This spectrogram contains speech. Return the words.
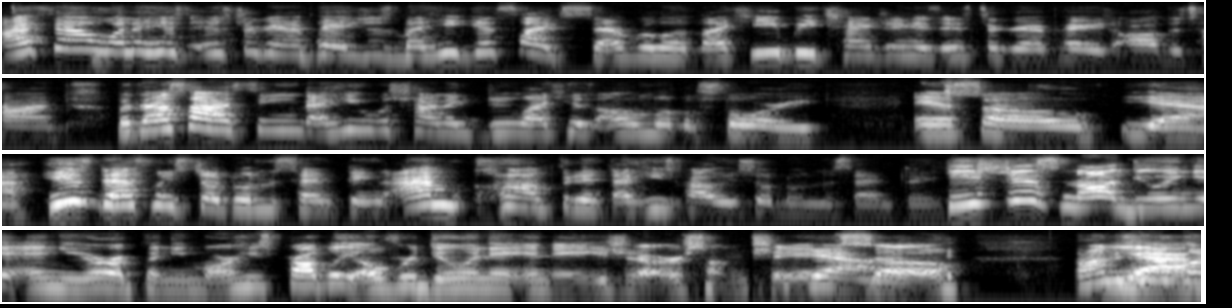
I found one of his Instagram pages, but he gets like several of like he'd be changing his Instagram page all the time. But that's how I seen that he was trying to do like his own little story. And so, yeah, he's definitely still doing the same thing. I'm confident that he's probably still doing the same thing. He's just not doing it in Europe anymore. He's probably overdoing it in Asia or some shit. Yeah. So, Honestly, yeah.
